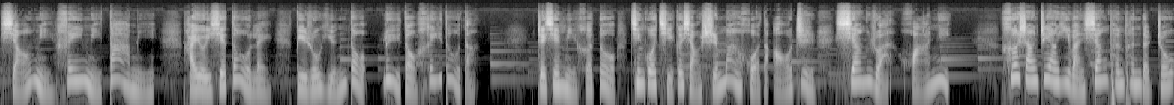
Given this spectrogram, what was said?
小米、黑米、大米，还有一些豆类，比如芸豆、绿豆、黑豆等。这些米和豆经过几个小时慢火的熬制，香软滑腻。喝上这样一碗香喷喷的粥，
